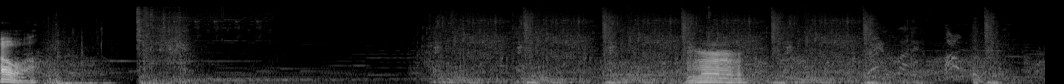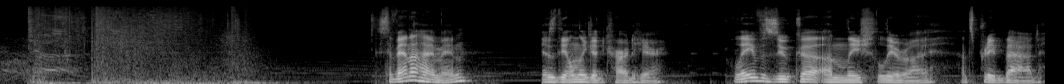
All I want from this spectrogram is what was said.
Oh well. Mrr. Savannah Highmane is the only good card here. Glaivezooka Unleash Leeroy. That's pretty bad.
